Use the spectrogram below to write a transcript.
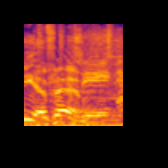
ZFM.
